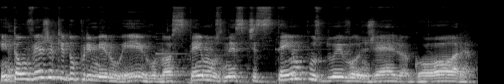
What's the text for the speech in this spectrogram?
Então veja que do primeiro erro nós temos nestes tempos do evangelho agora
